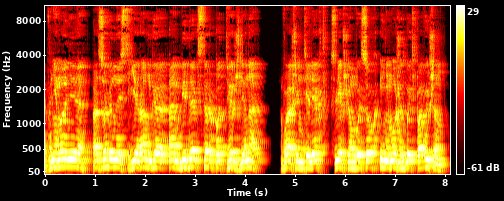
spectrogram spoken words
Внимание! Особенность Еранга Амбидекстер подтверждена. Ваш интеллект слишком высок и не может быть повышен.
